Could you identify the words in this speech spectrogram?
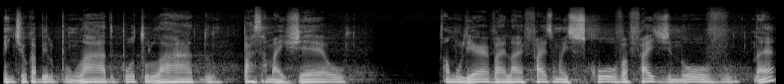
penteia o cabelo para um lado, para o outro lado, passa mais gel. A mulher vai lá e faz uma escova, faz de novo, né?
